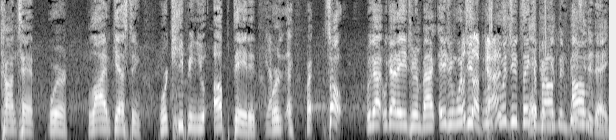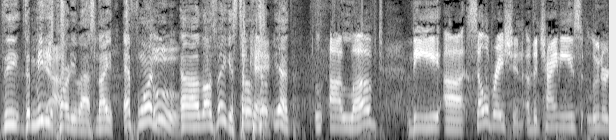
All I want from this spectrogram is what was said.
content, we're live guesting, we're keeping you updated. We're, uh, so. We got we got Adrian back. Adrian, what What's you up, guys? what would you think Adrian, about you've been busy um, today. the the media Yeah. party last night? F one, Ooh. uh, Las Vegas. Tell- Okay. tell- yeah, uh, loved the uh, celebration of the Chinese Lunar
